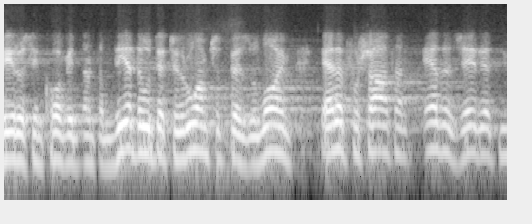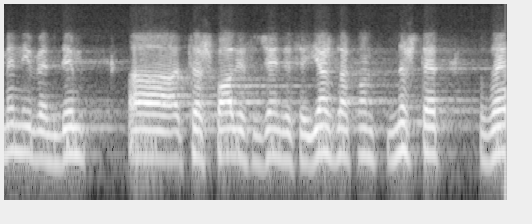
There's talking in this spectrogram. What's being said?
virusin Covid nëntëmbëdhjetë dhe u detyruam që të pezullojmë edhe fushatën edhe zgjedhjet me një vendim të shpalljes së gjendjes së jashtëzakontë në shtet dhe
